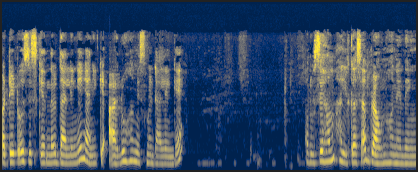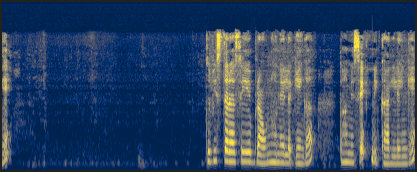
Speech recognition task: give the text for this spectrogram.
पटेटोज इसके अंदर डालेंगे, यानी कि आलू हम इसमें डालेंगे और उसे हम हल्का सा ब्राउन होने देंगे। जब इस तरह से ये ब्राउन होने लगेगा तो हम इसे निकाल लेंगे।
